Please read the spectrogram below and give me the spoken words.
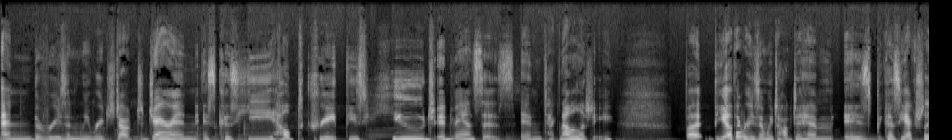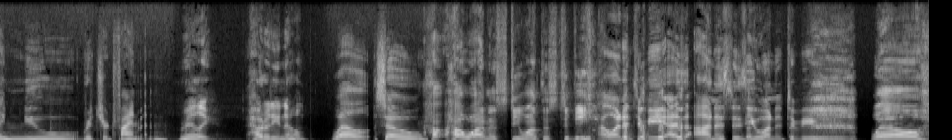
And the reason we reached out to Jaron is because he helped create these huge advances in technology. But the other reason we talked to him is because he actually knew Richard Feynman. Really? How did he know him? Well, so How, how honest do you want this to be? I want it to be as honest as you want it to be. Well,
